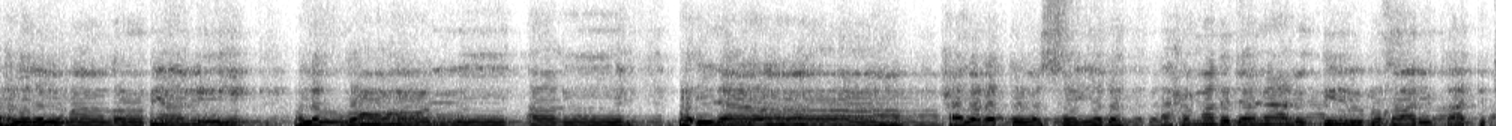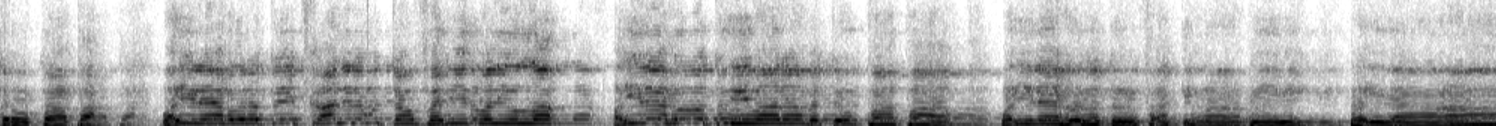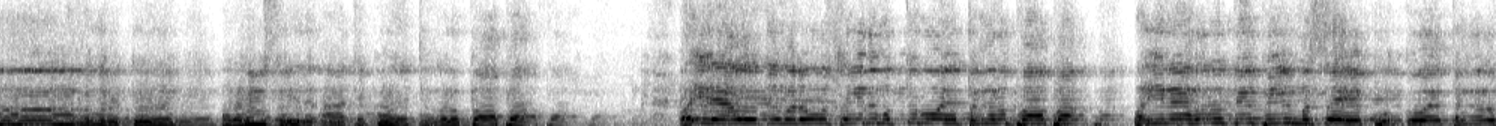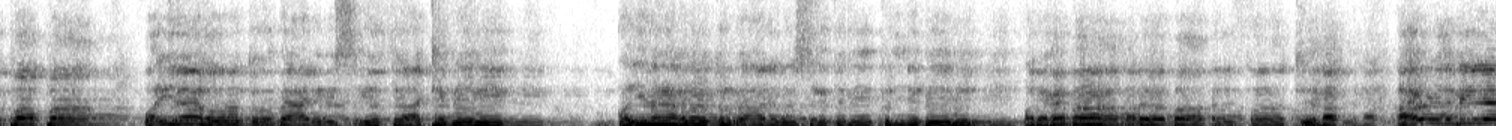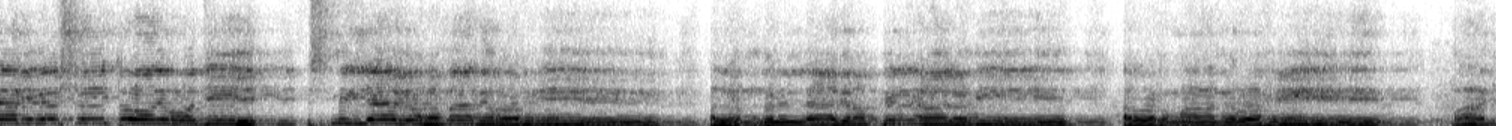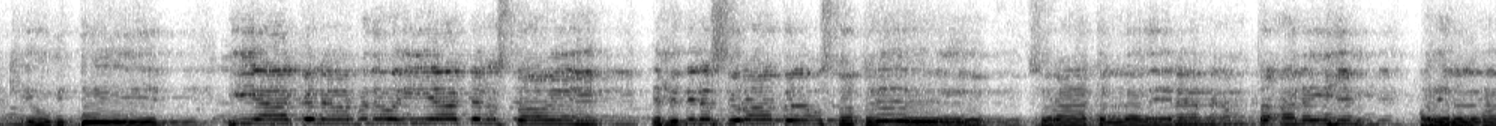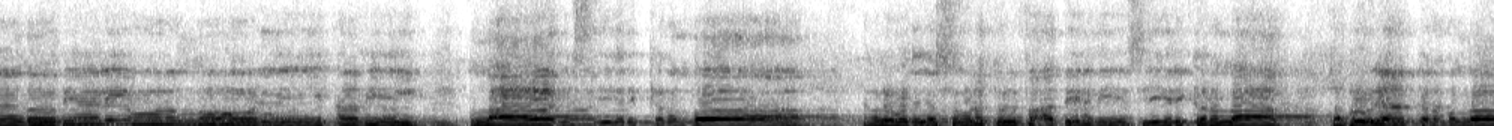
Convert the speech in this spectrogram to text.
غير المغضوب عليهم ولا الضالين آمين وإلى حضرة السيد أحمد جلال الدين البخاري كاتب بابا وإلى حضرة كامل المتوفريد ولي الله وإلى حضرة ورابة بابا وإلى حضرة فاطمة بيبي وإلى حضرة مرحوم سيد آتكو تنغلو بابا വൈലാഹുറത്ത് മറോ സയ്യിദ് മുത്തുകോയ തങ്ങൾ പാപ്പ വൈലാഹുറത്ത് പീമസേ പൂക്കോയ തങ്ങൾ പാപ്പ വൈലാഹുറത്ത് ബാലി വിസ്യത്ത് ആറ്റബേവി وإلى حضرة العالم السيد بي كن بيبي مرحبا مرحبا الفاتحة أعوذ بالله من الشيطان الرجيم بسم الله الرحمن الرحيم الحمد لله رب العالمين الرحمن الرحيم مالك يوم الدين إياك نعبد وإياك نستعين اهدنا الصراط المستقيم صراط الذين أنعمت عليهم غير المغضوب عليهم ولا الضالين آمين الله സ്വീകരിക്കണല്ലോ ഞങ്ങൾ ഓതിയ സൂറത്തുൽ ഫാത്തിഹ നീ സ്വീകരിക്കണല്ലോ കബൂലാക്കണമല്ലോ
